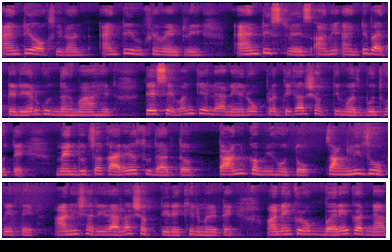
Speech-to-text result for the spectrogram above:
antioxidant anti inflammatory anti stress आणि अँटीबॅक्टेरियल गुणधर्म आहेत. ते सेवन केल्याने रोगप्रतिकारशक्ती मजबूत होते. मेंदूचं कार्य सुधारतं ताण कमी होतो चांगली झोप येते आणि शरीराला शक्ती देखील मिळते. अनेक रोग बरे करण्यात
